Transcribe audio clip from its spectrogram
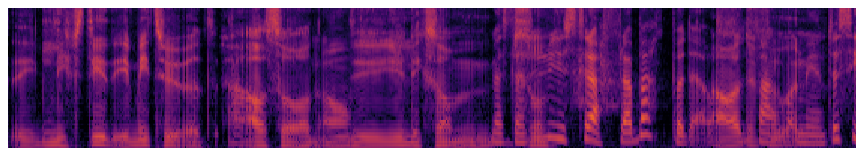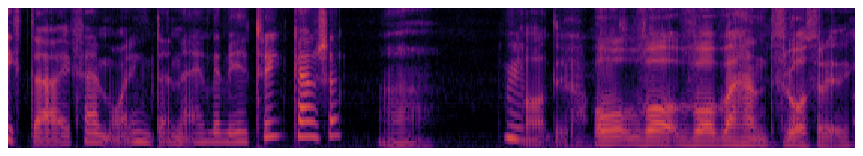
är livstid i mitt huvud. Alltså Ja. det är ju liksom... Men sen så- är det ju straffrabatt på det. Ja, det det han får- kommer ju inte sitta i fem år. Inte, nej, det blir tre kanske. ja. Ja, det, Och vad, vad, vad hänt, förlåt Fredrik,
